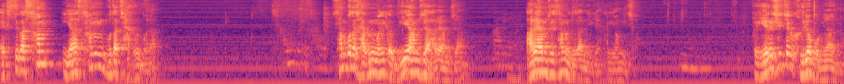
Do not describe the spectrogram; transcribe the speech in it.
x가 3이야, 3보다 작은 거야. 아무것도 잘 3보다 작은 거니까 위에 함수야, 아래 함수야. 아래요. 아래 함수에 3을 넣으라는 얘기야. 그 0이죠. 그러니까 얘를 실제로 그려보면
